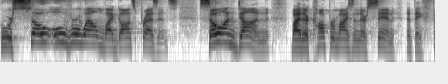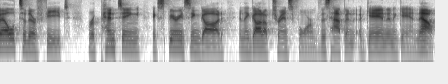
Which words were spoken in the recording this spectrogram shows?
who were so overwhelmed by God's presence so undone by their compromise and their sin that they fell to their feet, repenting, experiencing God, and they got up transformed. This happened again and again. Now,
